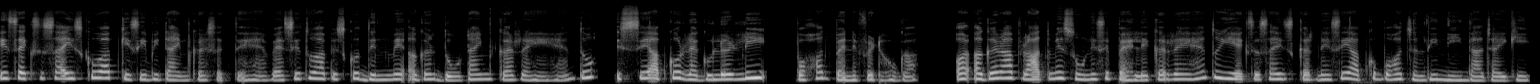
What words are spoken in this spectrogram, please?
इस एक्सरसाइज को आप किसी भी टाइम कर सकते हैं। वैसे तो आप इसको दिन में अगर दो टाइम कर रहे हैं तो इससे आपको रेगुलरली बहुत बेनिफिट होगा। और अगर आप रात में सोने से पहले कर रहे हैं तो ये एक्सरसाइज करने से आपको बहुत जल्दी नींद आ जाएगी।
